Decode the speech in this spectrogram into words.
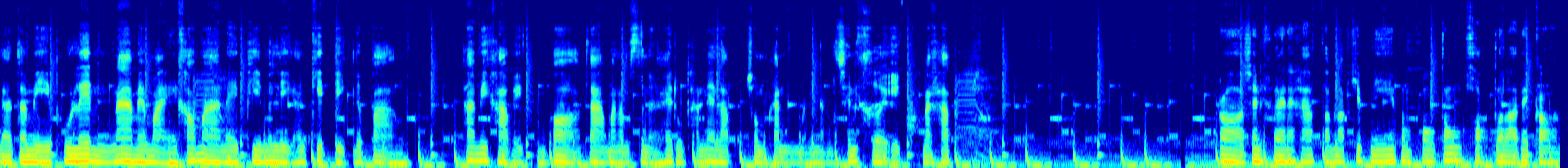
แล้วจะมีผู้เล่นหน้าใหม่ๆ เข้ามาในพรีเมียร์ลีกอังกฤษอีกหรือเปล่า ถ้ามีข่าวอีกผมก็จะมานำเสนอให้ทุกท่านได้รับชมกันเหมือนอย่างเช่นเคยอีกนะครับก็เช่นเคยนะครับสำหรับคลิปนี้ผมคงต้องขอตัวลาไปก่อน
